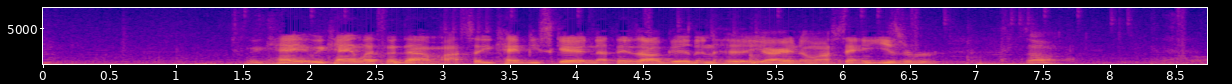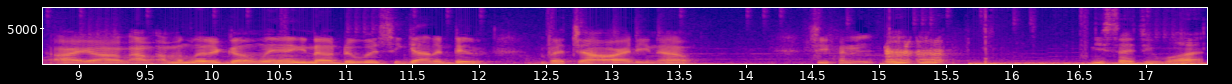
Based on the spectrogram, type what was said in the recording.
Mm, We can't, we can't let them down, ma. So you can't be scared. Nothing is all good in the hood. You already know what I'm saying. User. So, all right, y'all. I'm, I'm gonna let her go in. You know, do what she gotta do. But y'all already know. She finna. you said you what?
